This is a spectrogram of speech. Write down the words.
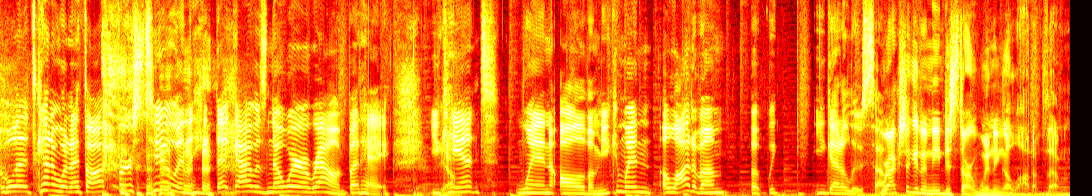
well, it's kind of what I thought first too, and he, that guy was nowhere around. But hey, you Yeah. can't win all of them. You can win a lot of them, but we you got to lose some. We're actually going to need to start winning a lot of them,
